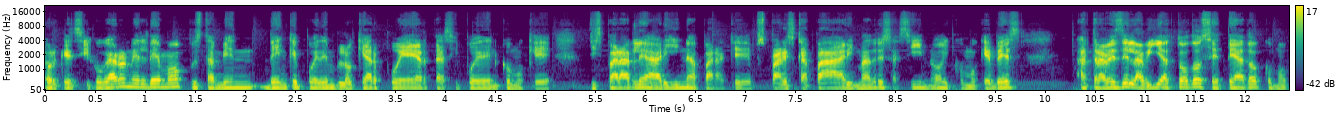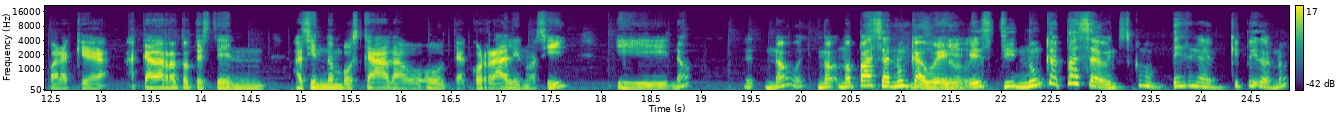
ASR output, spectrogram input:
Porque si jugaron el demo, pues también ven que pueden bloquear puertas y pueden como que dispararle a harina para que, pues, para escapar y madres así, ¿no? Y como que ves a través de la villa todo seteado como para que a, cada rato te estén haciendo emboscada o, te acorralen o así. Y no, no, güey, no, no pasa nunca, güey. nunca pasa, güey. Entonces, como, verga, ¿qué pedo, no?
